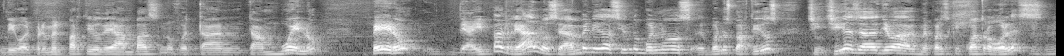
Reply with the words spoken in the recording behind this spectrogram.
digo, el primer partido de ambas no fue tan, tan bueno, pero de ahí para el Real, o sea, han venido haciendo buenos, eh, buenos partidos. Chinchillas ya lleva, me parece que cuatro goles Ujú.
